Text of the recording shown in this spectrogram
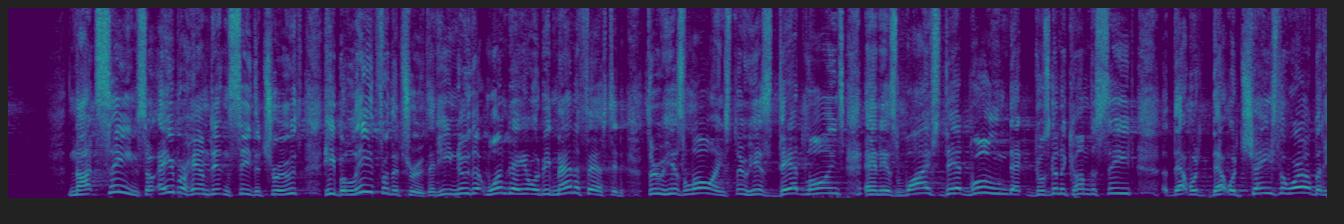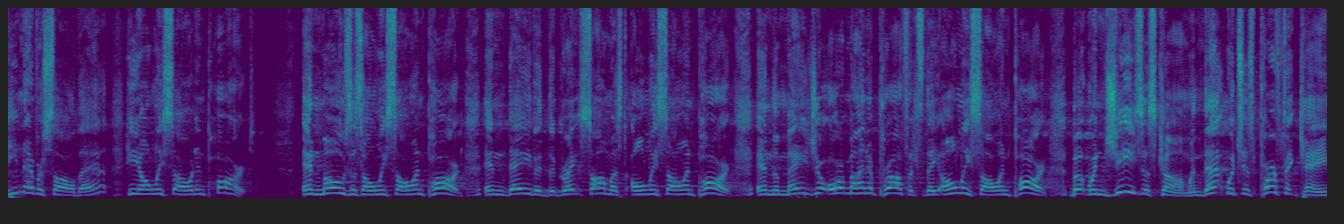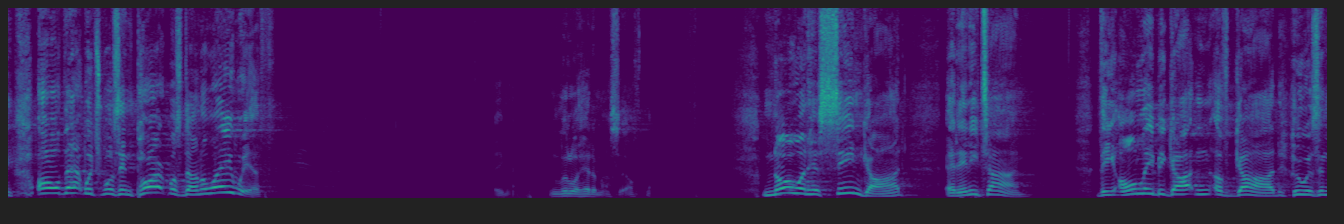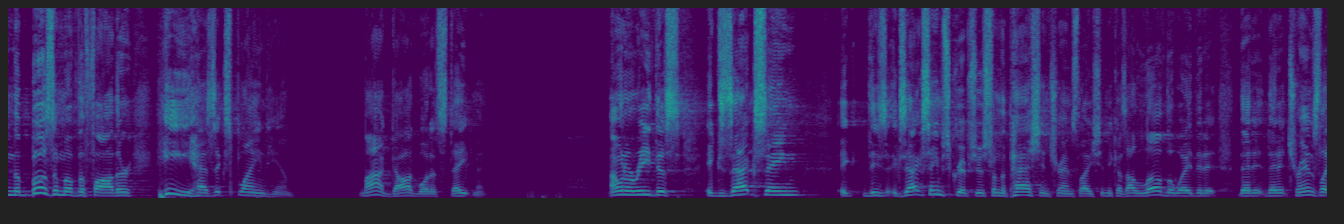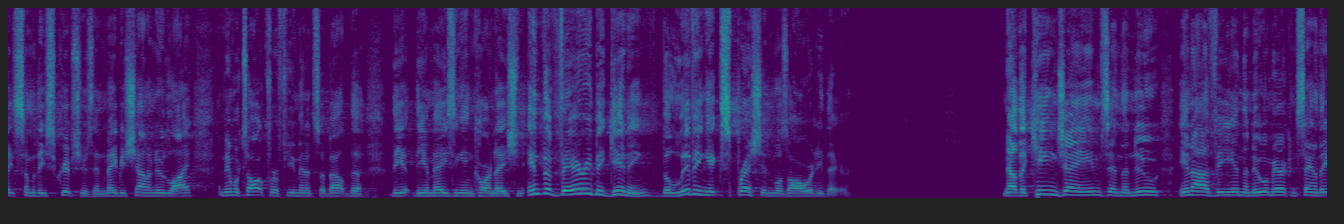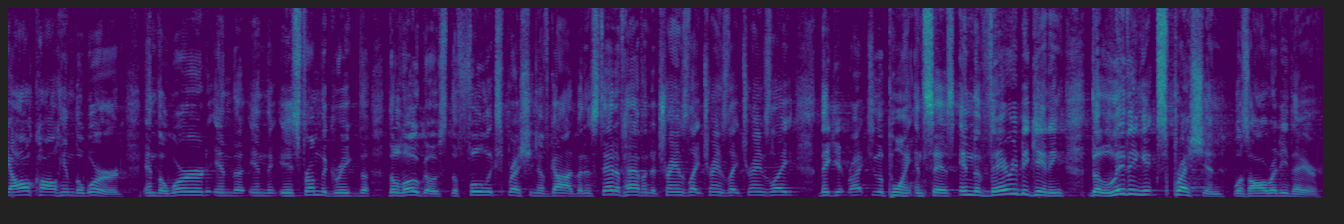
not seen. So Abraham didn't see the truth. He believed for the truth, and he knew that one day it would be manifested through his loins, through his dead loins and his wife's dead womb that was going to come to seed that would, that would change the world. But he never saw that. He only saw it in part. And Moses only saw in part. And David, the great psalmist, only saw in part. And the major or minor prophets, they only saw in part. But when Jesus come, when that which is perfect came, all that which was in part was done away with a little ahead of myself. No one has seen God at any time. The only begotten of God who is in the bosom of the Father, he has explained him. My God, what a statement. I want to read this exact same these exact same scriptures from the Passion Translation because I love the way that it, that it, that it translates some of these scriptures and maybe shine a new light. And then we'll talk for a few minutes about the, the, the amazing incarnation. In the very beginning, the living expression was already there. Now, the King James and the new NIV and the New American Standard, they all call him the Word. And the Word in the, in the, is from the Greek, the, the Logos, the full expression of God. But instead of having to translate, translate, translate, they get right to the point and says, In the very beginning, the living expression was already there.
